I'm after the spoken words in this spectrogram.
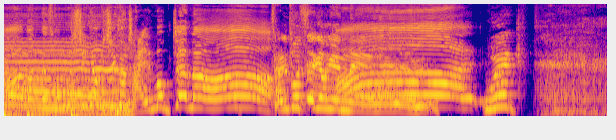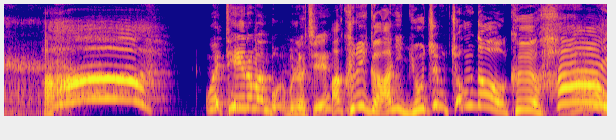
아, 맞다. 성시경 씨도 잘 먹잖아. 잘못 생각했네. 아, 왜? 왜 테이로만 모- 몰랐지? 아, 그러니까 아니 요즘 좀 더 그 하. 아, 어,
